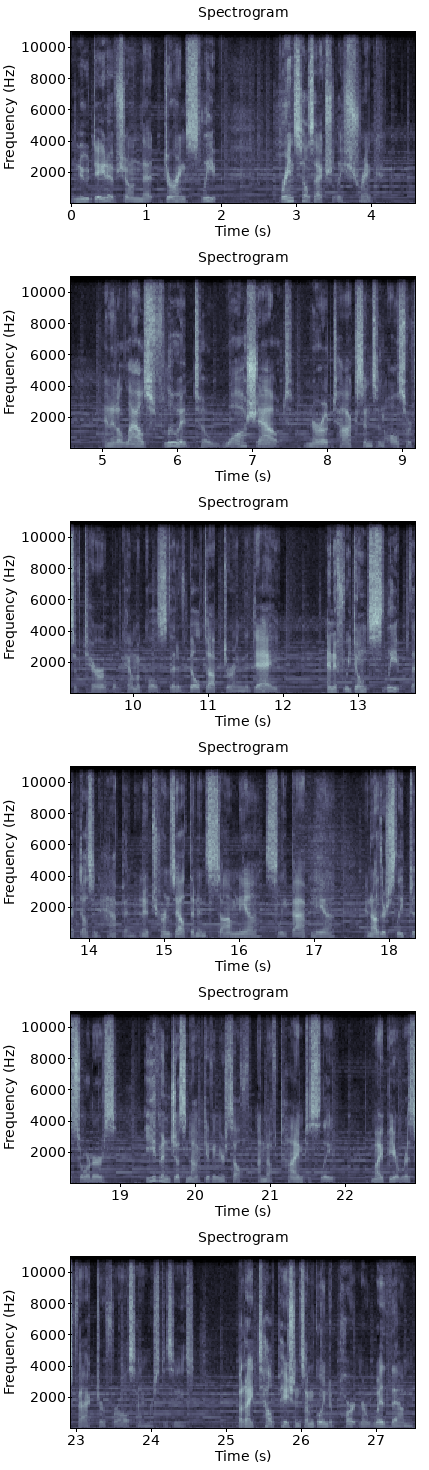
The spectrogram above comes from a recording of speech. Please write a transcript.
new data have shown that during sleep, brain cells actually shrink and it allows fluid to wash out neurotoxins and all sorts of terrible chemicals that have built up during the day. And if we don't sleep, that doesn't happen. And it turns out that insomnia, sleep apnea, and other sleep disorders, even just not giving yourself enough time to sleep, might be a risk factor for Alzheimer's disease. But I tell patients I'm going to partner with them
